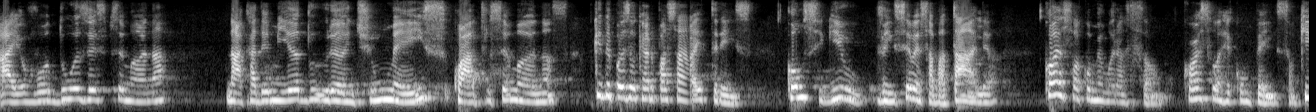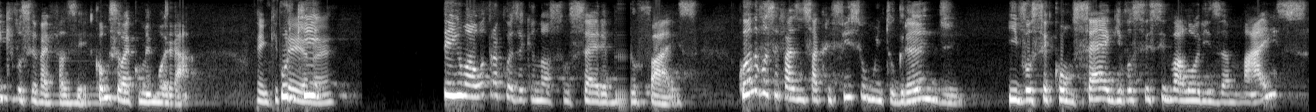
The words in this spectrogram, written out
ah, eu vou duas vezes por semana na academia durante um mês, quatro semanas, porque depois eu quero passar aí três. Conseguiu? Venceu essa batalha? Qual é a sua comemoração? Qual é a sua recompensa? O que, que você vai fazer? Como você vai comemorar? Tem que porque ter, né? Tem uma outra coisa que o nosso cérebro faz quando você faz um sacrifício muito grande e você consegue, você se valoriza mais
